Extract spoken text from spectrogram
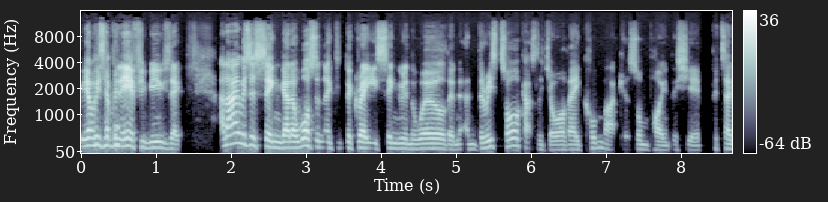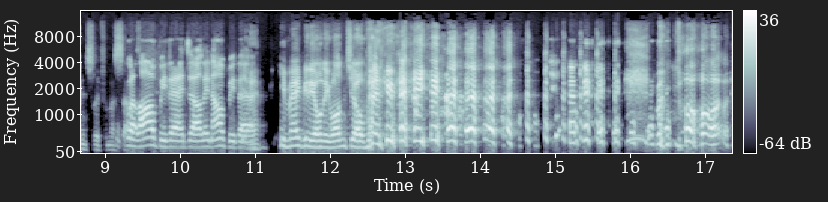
we always have an ear for music. And I was a singer. I wasn't a, the greatest singer in the world. And, and there is talk, actually, Joe, of a comeback at some point this year, potentially for myself. Well, I'll be there, darling. I'll be yeah. there. You may be the only one, Joe, but anyway. but,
